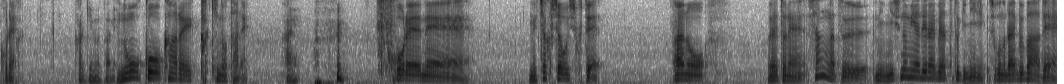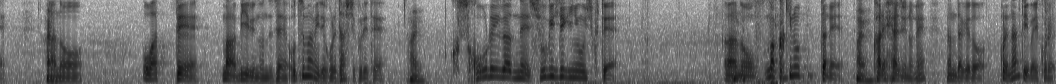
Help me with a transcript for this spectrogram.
これ。柿の種。濃厚カレー柿の種。はい。これねめちゃくちゃ美味しくて。あのえっ、とね3月に西宮でライブやった時にそこのライブバーで、はい。あの終わってまあビール飲んでておつまみでこれ出してくれて。はい。それがね衝撃的に美味しくてあのまあ柿のったね、はい。カレー味のねなんだけどこれなんて言えばいいこれ？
